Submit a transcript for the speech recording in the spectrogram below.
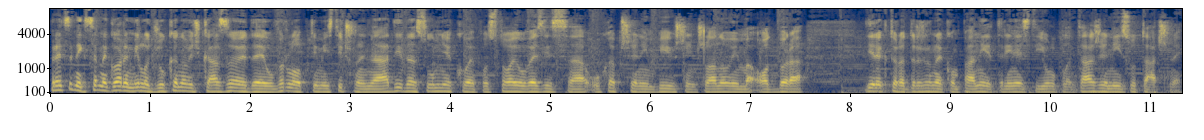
Predsednik Crne Gore Milo Đukanović kazao je da je u vrlo optimističnoj nadi da sumnje koje postoje u vezi sa uhapšenim bivšim članovima odbora direktora državne kompanije 13. jul plantaže nisu tačne.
